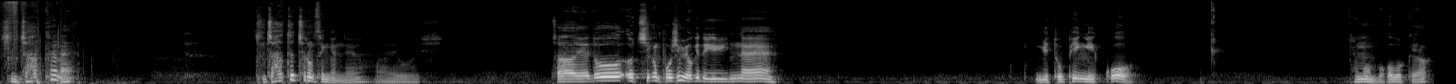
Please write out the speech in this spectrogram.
진짜 하트네 진짜 하트처럼 생겼네요 아이고 씨. 자 얘도 어, 지금 보시면 여기도 있네 이게 도핑이 있고 한번 먹어볼게요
